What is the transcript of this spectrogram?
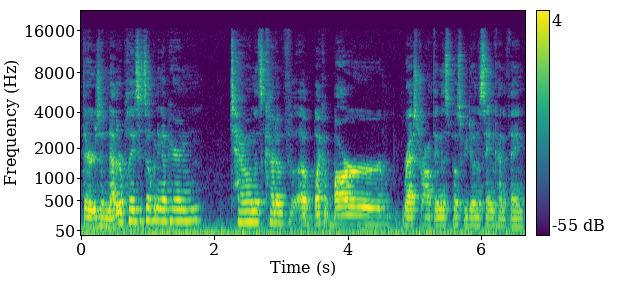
There's another place that's opening up here in town that's kind of a, like a bar restaurant thing that's supposed to be doing the same kind of thing.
